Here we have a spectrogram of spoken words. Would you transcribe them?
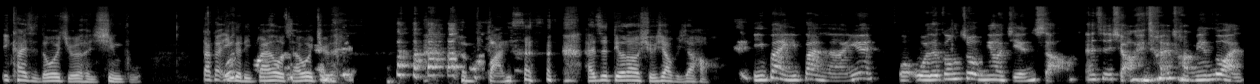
一开始都会觉得很幸福，大概一个礼拜后才会觉得很烦，还是丢到学校比较好。一半一半啦，因为。我我的工作没有减少，但是小孩就在旁边乱，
